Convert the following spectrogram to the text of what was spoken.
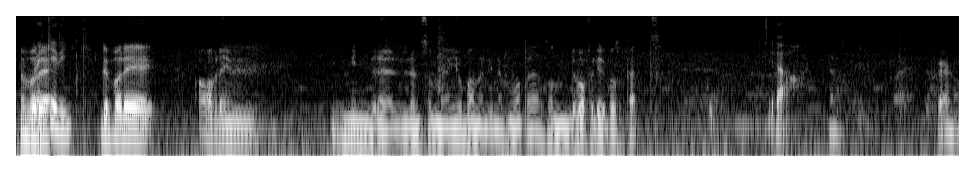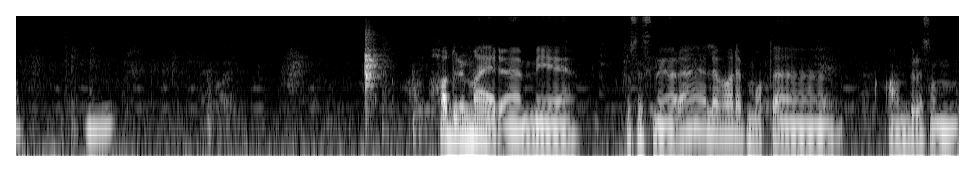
Men Jeg var ble det, ikke rik. det var det av de mindre lønnsomme jobbene dine, på en måte? Sånn, det var fordi det var så fett? Ja. Fair enough. Mm. Hadde du mer eh, med prosessen å gjøre, eller var det på en måte andre som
